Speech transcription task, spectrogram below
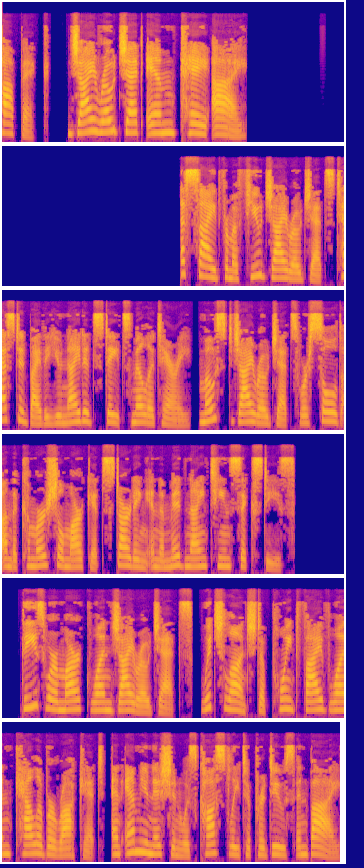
Topic. Gyrojet MKI Aside from a few gyrojets tested by the United States military, most gyrojets were sold on the commercial market starting in the mid-1960s. These were Mark I gyrojets, which launched a .51 caliber rocket, and ammunition was costly to produce and buy.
